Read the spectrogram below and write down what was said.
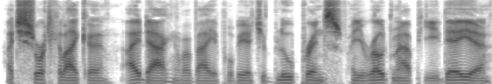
Had je soortgelijke uitdagingen waarbij je probeert je blueprints van je roadmap, je ideeën,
